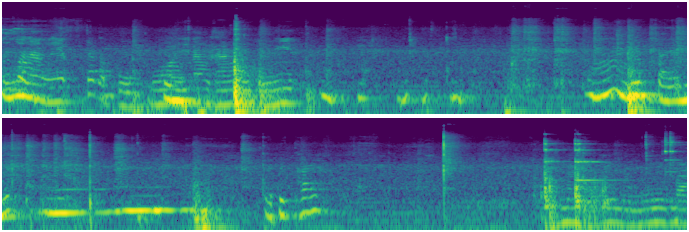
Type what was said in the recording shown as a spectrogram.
ก็นั่งเนี่ยเจ้ากับปูปูนี่นั่งค้างตรงนี้อืมลืมใส่อันนี้ใส่พริกไทย มาตรงนี้บ้า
